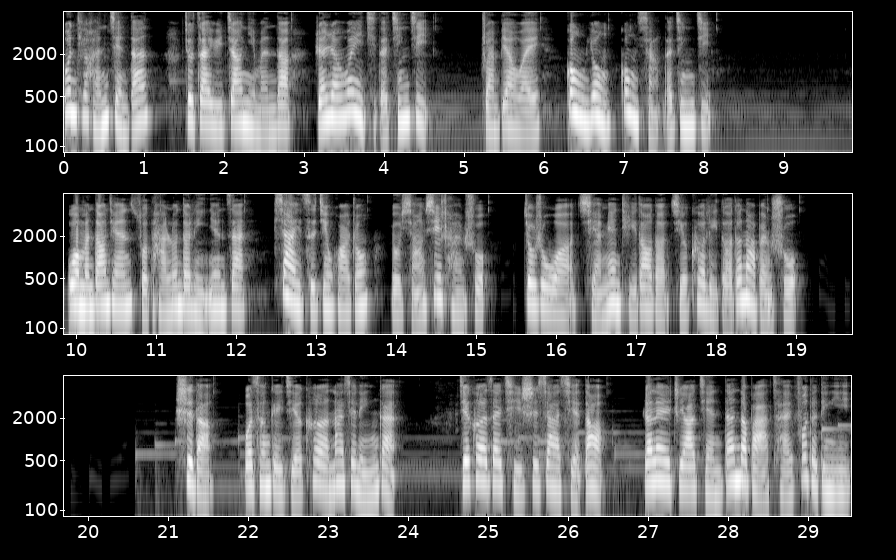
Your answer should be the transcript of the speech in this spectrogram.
问题很简单，就在于将你们的人人为己的经济转变为共用共享的经济。我们当前所谈论的理念，在下一次进化中有详细阐述，就是我前面提到的杰克里德的那本书。是的。我曾给杰克那些灵感。杰克在启示下写道：“人类只要简单的把财富的定义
